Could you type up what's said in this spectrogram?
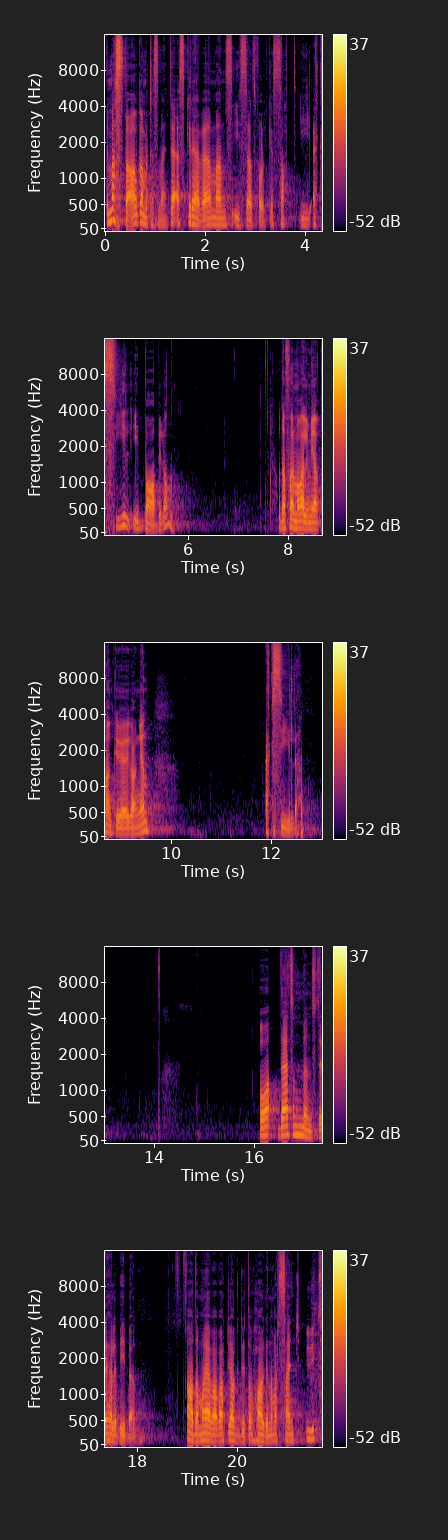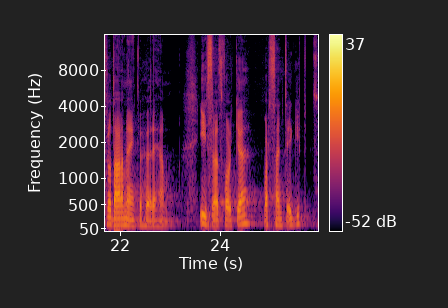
Det meste av Gammeltestamentet er skrevet mens israelsfolket satt i eksil i Babylon. Og Det får forma veldig mye av tankegangen. Eksilet. Og Det er et sånt mønster i hele Bibelen. Adam og Eva har vært jagd ut av hagen og vært sendt ut fra der de egentlig hører hjemme. Israelsfolket ble sendt til Egypt,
